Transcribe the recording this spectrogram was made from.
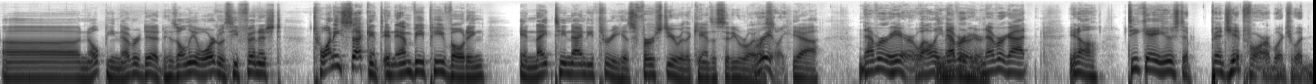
Uh, nope, he never did. His only award was he finished 22nd in MVP voting in 1993, his first year with the Kansas City Royals. Really? Yeah. Never here. Well, he Never never never got. You know, TK used to pinch hit for him, which would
